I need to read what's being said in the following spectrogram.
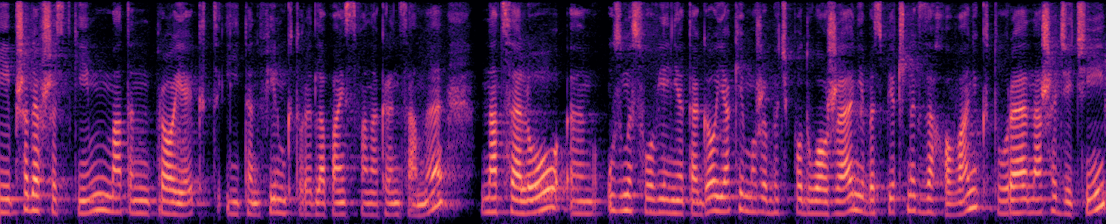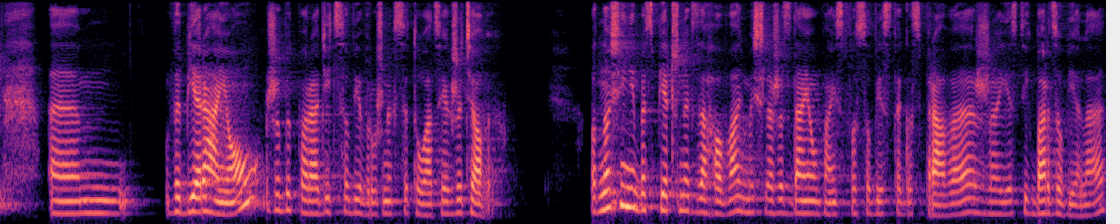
I przede wszystkim ma ten projekt i ten film, który dla Państwa nakręcamy, na celu uzmysłowienie tego, jakie może być podłoże niebezpiecznych zachowań, które nasze dzieci wybierają, żeby poradzić sobie w różnych sytuacjach życiowych. Odnośnie niebezpiecznych zachowań, myślę, że zdają Państwo sobie z tego sprawę, że jest ich bardzo wiele.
